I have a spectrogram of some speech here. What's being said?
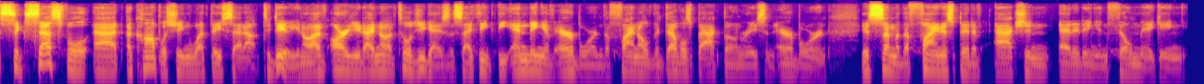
successful at accomplishing what they set out to do. You know, I've argued, I know I've told you guys this. I think the ending of Airborne, the final, the Devil's Backbone race in Airborne, is some of the finest bit of action editing and filmmaking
